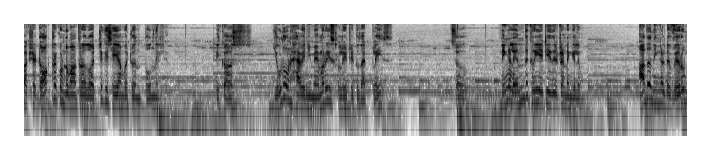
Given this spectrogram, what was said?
പക്ഷെ ഡോക്ടറെ കൊണ്ട് മാത്രം അത് ഒറ്റയ്ക്ക് ചെയ്യാൻ പറ്റുമെന്ന് തോന്നില്ല because you don't have any memories related to that place so നിങ്ങൾ എന്ത് ക്രിയേറ്റ് ചെയ്തിട്ടുണ്ടെങ്കിലും അത് നിങ്ങളുടെ വെറും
